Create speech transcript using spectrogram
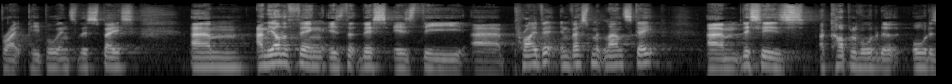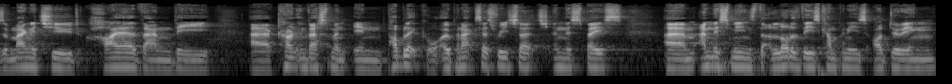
bright people into this space. Um, and the other thing is that this is the uh, private investment landscape. Um, this is a couple of order, orders of magnitude higher than the uh, current investment in public or open access research in this space. Um, and this means that a lot of these companies are doing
